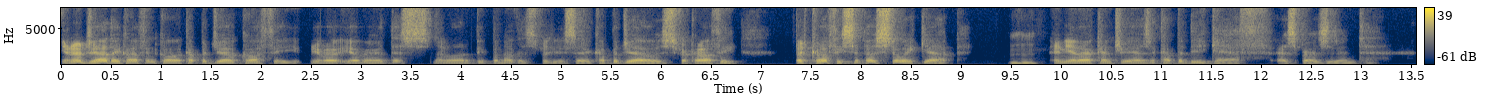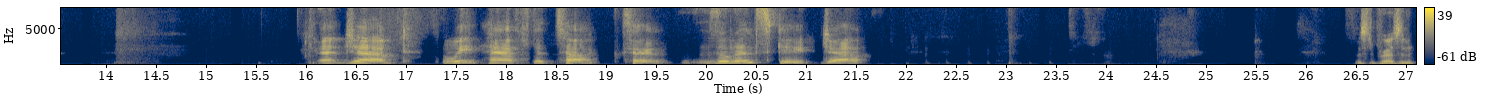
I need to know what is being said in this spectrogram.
You know, Joe, they often call a cup of Joe coffee. You ever, you ever heard this? Not a lot of people know this, but you say a cup of Joe is for coffee. But coffee's supposed to wake you up. Mm-hmm. And yet our country has a cup of decaf as president. Uh, Joe, we have to talk to Zelensky, Joe. Mr. President.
